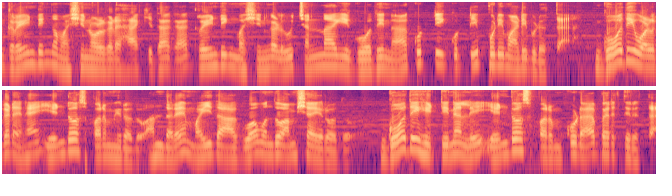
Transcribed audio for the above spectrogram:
ಗ್ರೈಂಡಿಂಗ್ ಮಷಿನ್ ಒಳಗಡೆ ಹಾಕಿದಾಗ ಗ್ರೈಂಡಿಂಗ್ ಮಷಿನ್ಗಳು ಚೆನ್ನಾಗಿ ಗೋಧಿನ ಕುಟ್ಟಿ ಕುಟ್ಟಿ ಪುಡಿ ಮಾಡಿ ಬಿಡುತ್ತೆ ಗೋಧಿ ಒಳಗಡೆನೆ ಎಂಡೋಸ್ಪರ್ಮ್ ಇರೋದು, ಅಂದರೆ ಮೈದಾ ಆಗುವ ಒಂದು ಅಂಶ ಇರೋದು. ಗೋಧಿ ಹಿಟ್ಟಿನಲ್ಲಿ ಎಂಡೋಸ್ಪರ್ಮ್ ಕೂಡ ಬೆರೆತಿರುತ್ತೆ.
